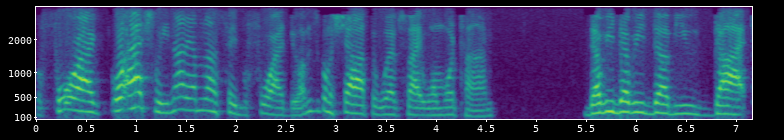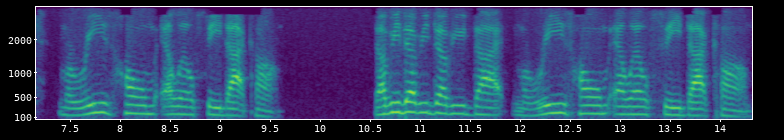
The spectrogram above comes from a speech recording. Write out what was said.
before I well actually not I'm not say before I do. I'm just going to shout out the website one more time. www.marieshomellc.com www.marieshomellc.com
